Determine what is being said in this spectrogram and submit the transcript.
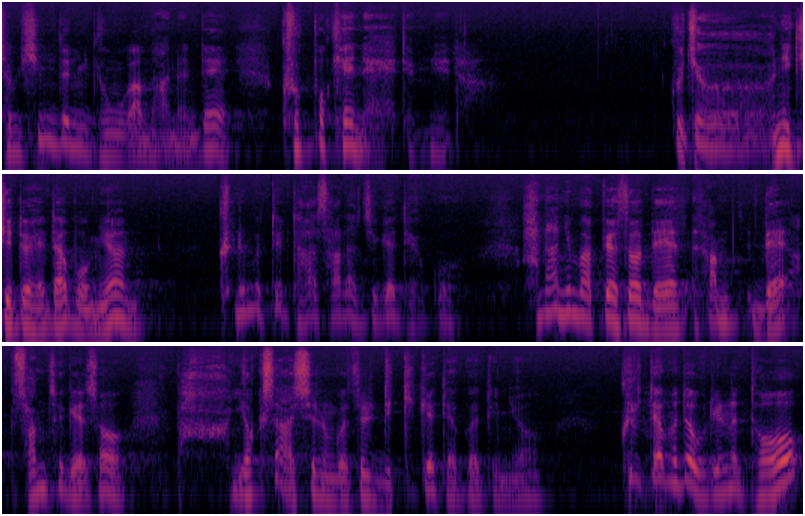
참 힘든 경우가 많은데 극복해내야 됩니다. 꾸준히 기도하다 보면 그런 것들이 다 사라지게 되고 하나님 앞에서 내 삶, 내 삶 속에서 막 역사하시는 것을 느끼게 되거든요. 그럴 때마다 우리는 더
